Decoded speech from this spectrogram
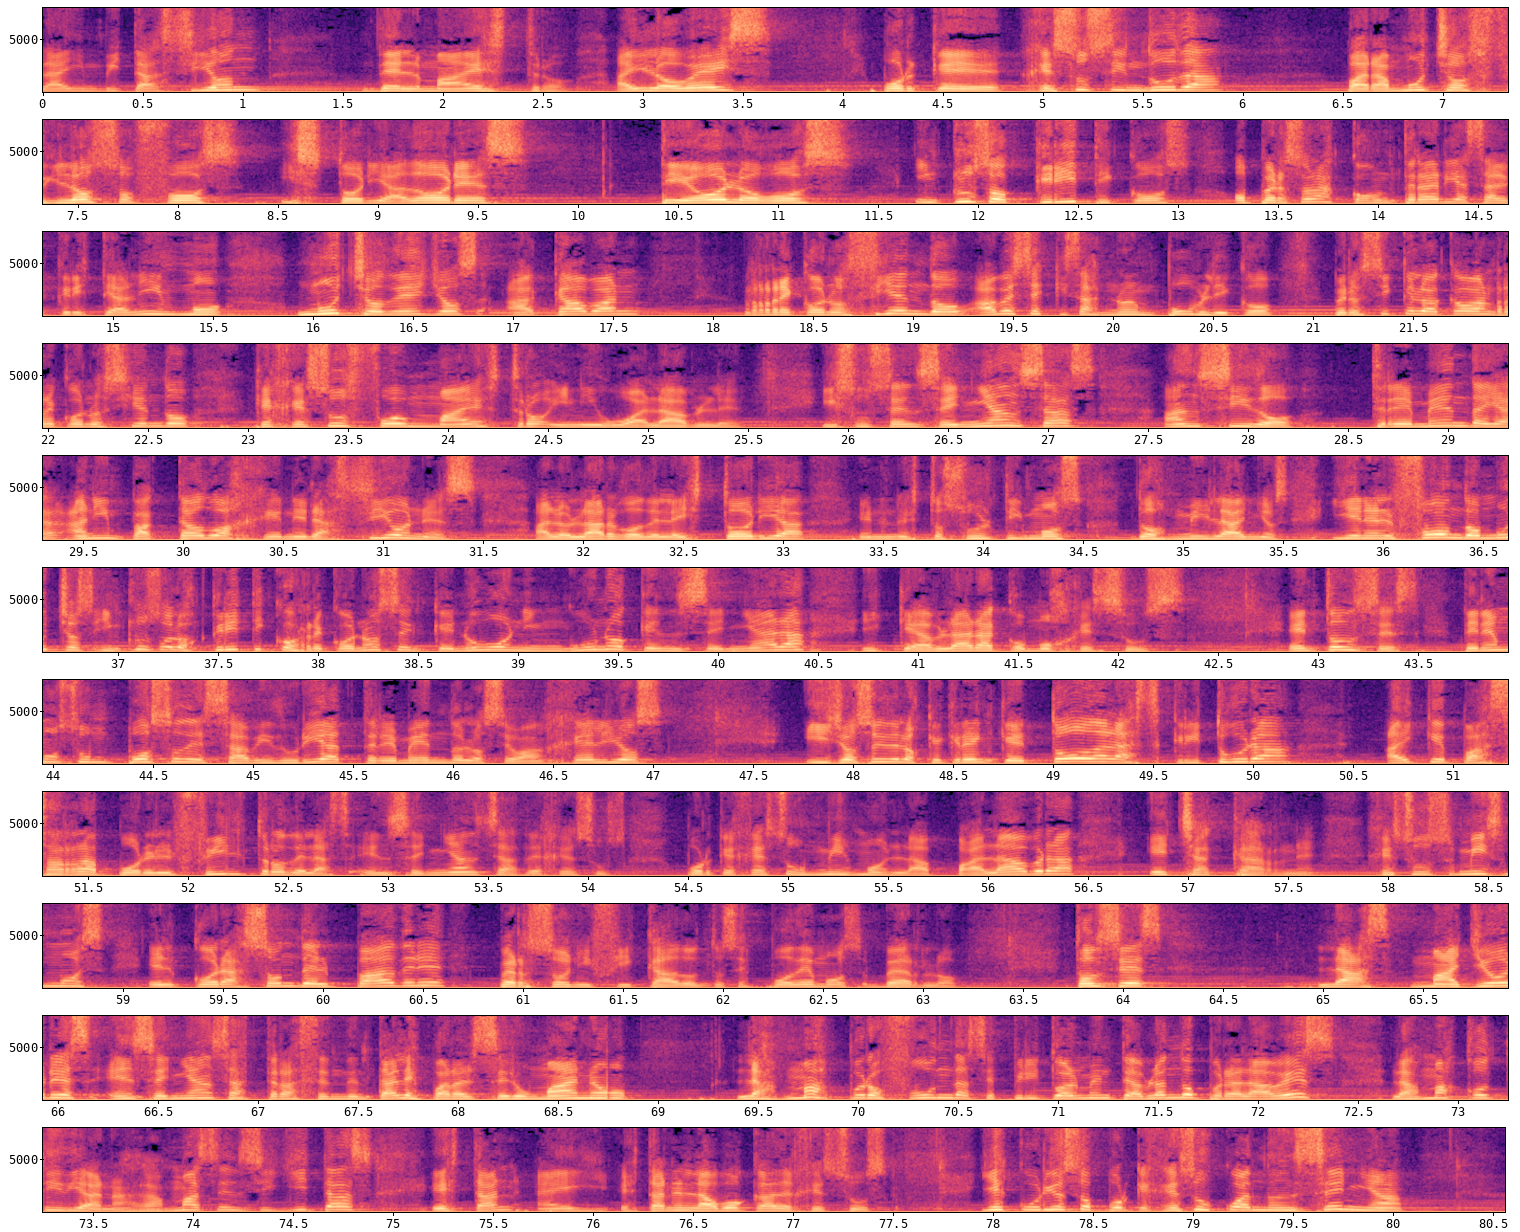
la invitación del maestro. Ahí lo veis, porque Jesús sin duda, para muchos filósofos, historiadores, teólogos, incluso críticos o personas contrarias al cristianismo, muchos de ellos acaban reconociendo, a veces quizás no en público, pero sí que lo acaban reconociendo que Jesús fue un maestro inigualable y sus enseñanzas han sido tremendas y han impactado a generaciones a lo largo de la historia en estos últimos dos mil años. Y en el fondo muchos, incluso los críticos, reconocen que no hubo ninguno que enseñara y que hablara como Jesús. Entonces, tenemos un pozo de sabiduría tremendo en los evangelios y yo soy de los que creen que toda la escritura hay que pasarla por el filtro de las enseñanzas de Jesús, porque Jesús mismo es la palabra hecha carne. Jesús mismo es el corazón del Padre personificado, entonces podemos verlo. Entonces, las mayores enseñanzas trascendentales para el ser humano las más profundas espiritualmente hablando, pero a la vez las más cotidianas, las más sencillitas, están ahí, están en la boca de Jesús. Y es curioso porque Jesús cuando enseña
